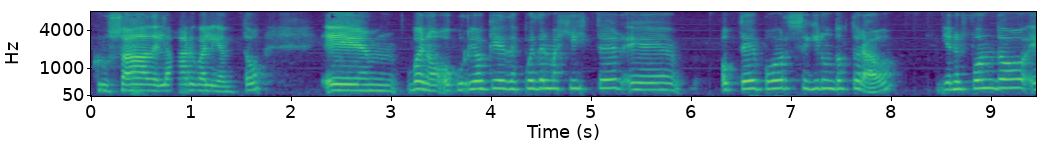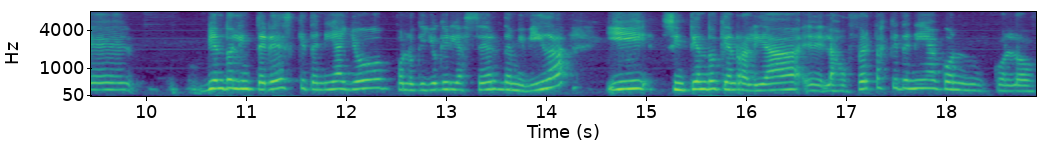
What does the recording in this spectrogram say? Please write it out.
cruzada de largo aliento. Eh, bueno, ocurrió que después del magíster eh, opté por seguir un doctorado y en el fondo, eh, viendo el interés que tenía yo por lo que yo quería hacer de mi vida y sintiendo que en realidad las ofertas que tenía con, con los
